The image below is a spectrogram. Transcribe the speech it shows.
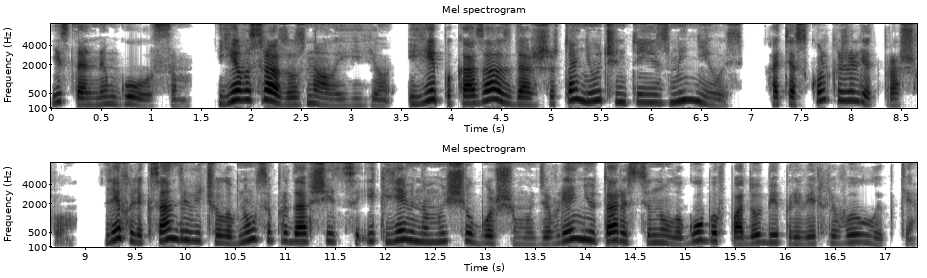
и стальным голосом. Ева сразу узнала ее, и ей показалось даже, что та не очень-то и изменилась, хотя сколько же лет прошло. Лев Александрович улыбнулся продавщице, и к Евиному еще большему удивлению та растянула губы в подобие приветливой улыбки.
